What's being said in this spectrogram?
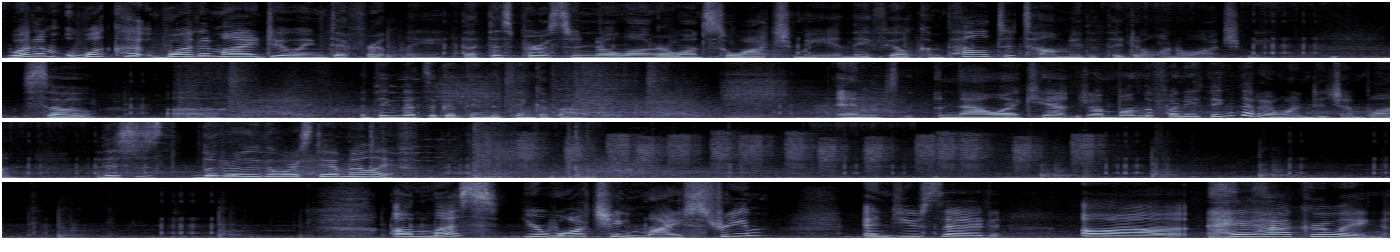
what am, what, could, what am I doing differently that this person no longer wants to watch me and they feel compelled to tell me that they don't want to watch me? So, uh, I think that's a good thing to think about. And now I can't jump on the funny thing that I wanted to jump on. This is literally the worst day of my life. Unless you're watching my stream and you said, uh, hey Hackerling,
